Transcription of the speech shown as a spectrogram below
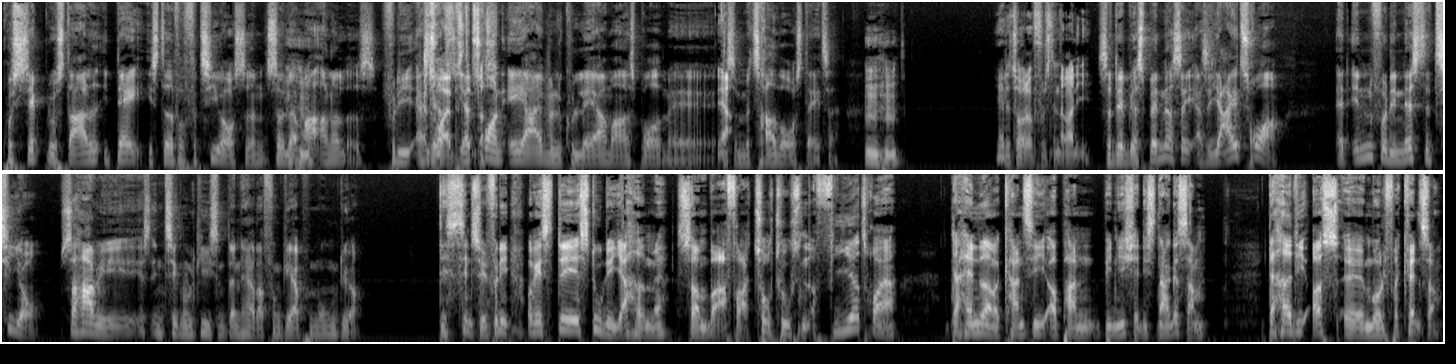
projekt blev startet i dag, i stedet for for 10 år siden, så ville det være meget anderledes. Fordi altså, tror jeg, jeg jeg, jeg bestemt tror, en AI ville kunne lære meget sproget med, ja. altså med 30 års data. Mhm. Ja, det tror jeg, du er fuldstændig ret i. Så det bliver spændende at se. Altså jeg tror, at inden for de næste 10 år, så har vi en teknologi som den her, der fungerer på nogle dyr. Det er sindssygt, fordi, okay, så det studie, jeg havde med, som var fra 2004, tror jeg, der handlede om, at Kansi og Pan Benisha, de snakkede sammen. Der havde de også øh, målt frekvenser.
